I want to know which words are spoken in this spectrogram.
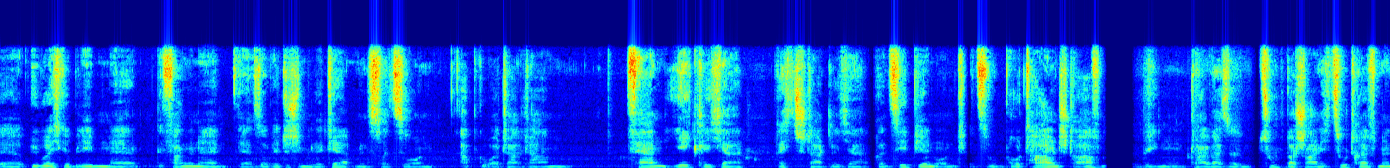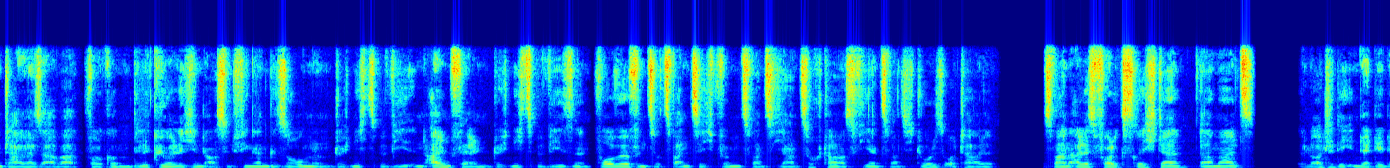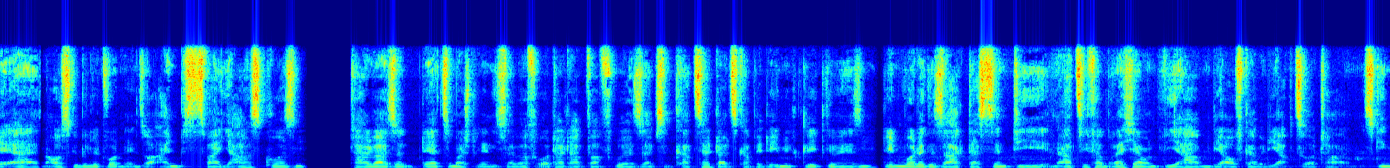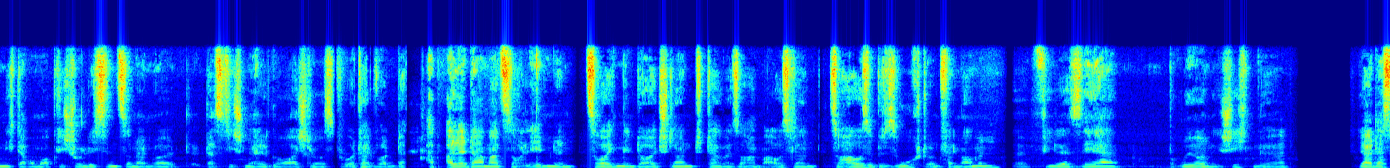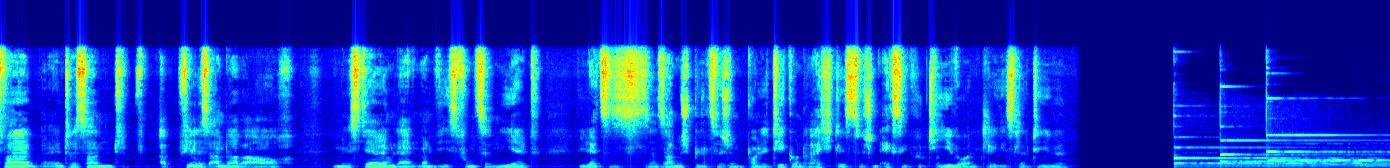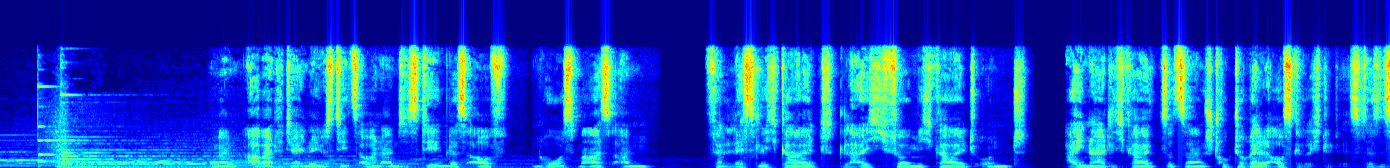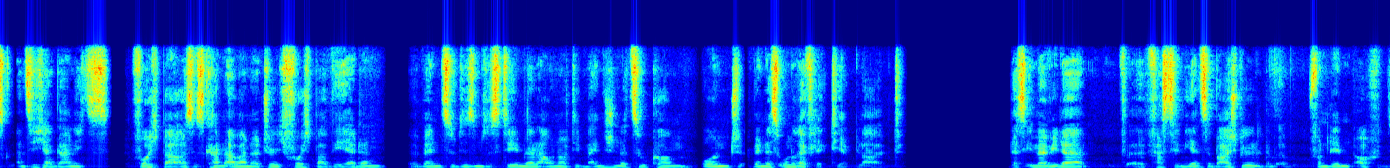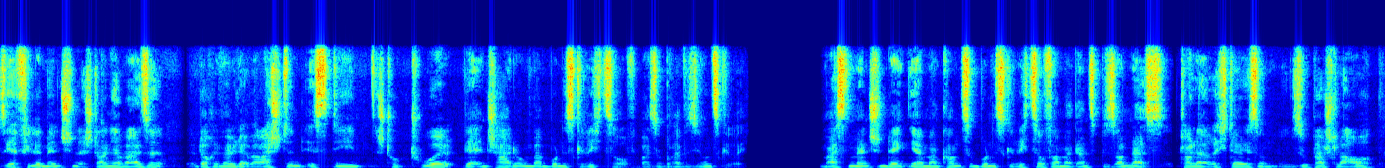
äh, übrig gebliebene Gefangene der sowjetischen Militäradministration abgeurteilt haben, fern jeglicher rechtsstaatlicher Prinzipien und zu brutalen Strafen wegen teilweise zu, wahrscheinlich zutreffenden, teilweise aber vollkommen willkürlichen, aus den Fingern gesogenen und durch nichts bewiesen, in allen Fällen durch nichts bewiesenen Vorwürfen zu 20, 25 Jahren Zuchthaus, 24 Todesurteile. Es waren alles Volksrichter damals, Leute, die in der DDR ausgebildet wurden in so ein bis zwei Jahreskursen Teilweise der zum Beispiel, den ich selber verurteilt habe, war früher selbst im KZ als KPD-Mitglied gewesen. Denen wurde gesagt, das sind die Nazi-Verbrecher und wir haben die Aufgabe, die abzuurteilen. Es ging nicht darum, ob die schuldig sind, sondern nur, dass die schnell geräuschlos verurteilt wurden. Ich habe alle damals noch lebenden Zeugen in Deutschland, teilweise auch im Ausland, zu Hause besucht und vernommen. Äh, viele sehr berührende Geschichten gehört. Ja, das war interessant. Vieles andere aber auch. Im Ministerium lernt man, wie es funktioniert wie das Zusammenspiel zwischen Politik und Recht ist, zwischen Exekutive und Legislative. Man arbeitet ja in der Justiz auch in einem System, das auf ein hohes Maß an Verlässlichkeit, Gleichförmigkeit und Einheitlichkeit sozusagen strukturell ausgerichtet ist. Das ist an sich ja gar nichts Furchtbares. Es kann aber natürlich furchtbar werden, wenn zu diesem System dann auch noch die Menschen dazukommen und wenn es unreflektiert bleibt. Das immer wieder faszinierendste Beispiel, von dem auch sehr viele Menschen erstaunlicherweise doch immer wieder überrascht sind, ist die Struktur der Entscheidungen beim Bundesgerichtshof, bei so einem Revisionsgericht. Die meisten Menschen denken ja, man kommt zum Bundesgerichtshof, weil man ganz besonders toller Richter ist und super schlau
